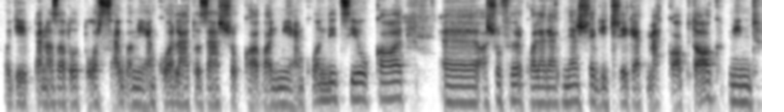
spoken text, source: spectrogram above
hogy éppen az adott országban milyen korlátozásokkal vagy milyen kondíciókkal a sofőr kollégák minden segítséget megkaptak, mind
